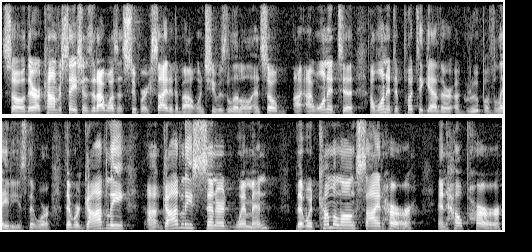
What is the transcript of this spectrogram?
So there are conversations that I wasn't super excited about when she was little, and so I, I wanted to I wanted to put together a group of ladies that were that were godly uh, godly centered women that would come alongside her and help her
